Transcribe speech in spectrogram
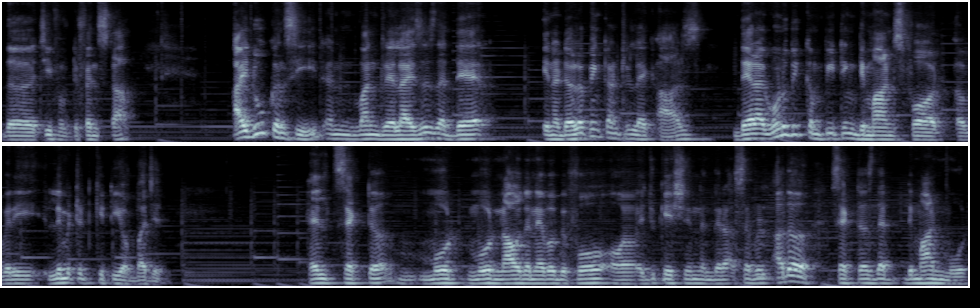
the Chief of Defense Staff. I do concede, and one realizes that there, in a developing country like ours, there are going to be competing demands for a very limited kitty of budget health sector more more now than ever before or education and there are several other sectors that demand more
